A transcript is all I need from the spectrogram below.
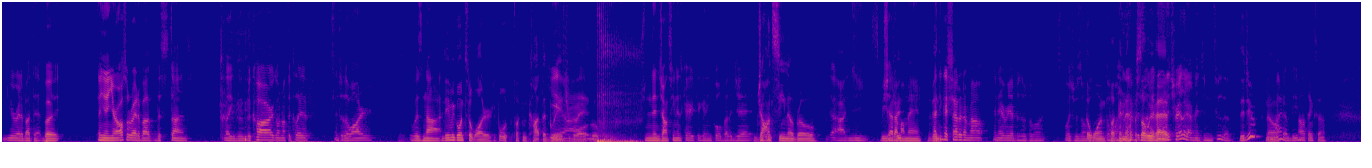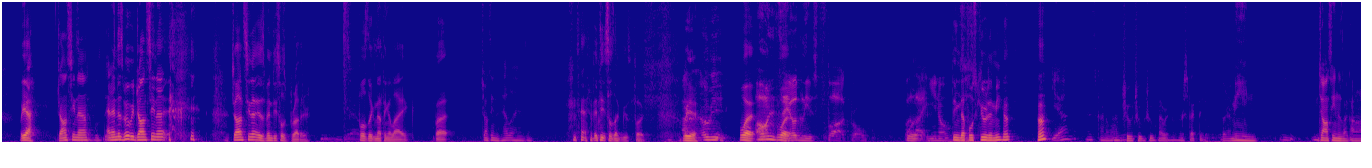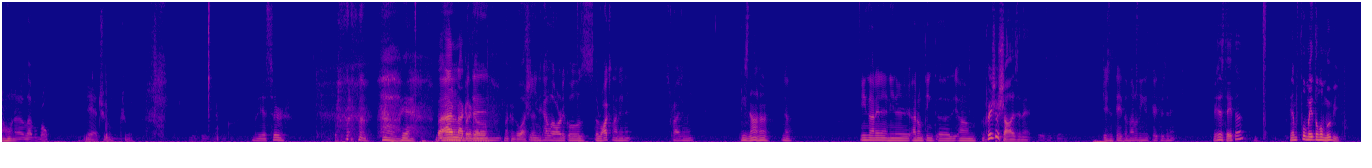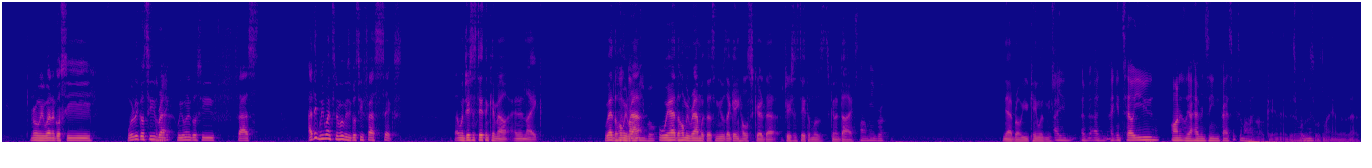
You're right about that, but and then you're also right about the stunts, like the, the car going off the cliff into the water was not. didn't even go into the water. The fool fucking caught the bridge, Yeah, bro. I- bro. And then John Cena's character getting pulled by the jet. John Cena, bro. Uh, shout out my man. I think I shouted him out in every episode so far, which was only the one fucking episode we've I in had. the trailer I mentioned too, though. Did you? No, Might have, dude. I don't think so. But yeah, John Cena. And in this movie, John Cena, John Cena is Vin Diesel's brother. Fools look nothing alike, but John Cena's hella handsome. Vin Diesel's ugly as fuck. But I, yeah, I mean, what? I wouldn't What? say ugly as fuck, bro. But What? like, you know, Think that fool's cuter than me, huh? Huh? Yeah, that's kind of wild. True, true, true. I respect it. But I mean, John Cena's like on a whole nother level, bro. Yeah, true, true. But yes, sir. yeah, but I'm Um, not gonna go. I'm not gonna go watch Seen that. hella articles. The Rock's not in it. Surprisingly, He's not, huh? no. He's not in it. Neither. I don't think uh, the um I'm pretty sure Shaw is in it. Jason Statham. Jason Statham. I don't think his character's in it. Jason Statham? Yeah, full made the whole movie. Remember we went to go see. Where did we go see? Ra- we went to go see Fast. I think we went to the movies to go see Fast Six. When Jason Statham came out, and then like. We had the That's homie Ram. me, bro. we had the homie Ram with us, and he was like getting hell scared that Jason Statham was gonna die. It's not me, bro. Yeah, bro, you came with me. I I, I, I can tell you honestly, I haven't seen Fast Six in my life. Oh, okay, this wasn't this was lying to his ass.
